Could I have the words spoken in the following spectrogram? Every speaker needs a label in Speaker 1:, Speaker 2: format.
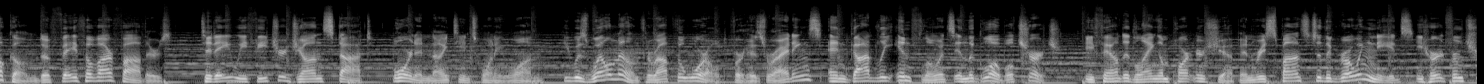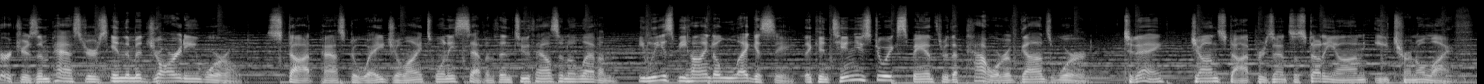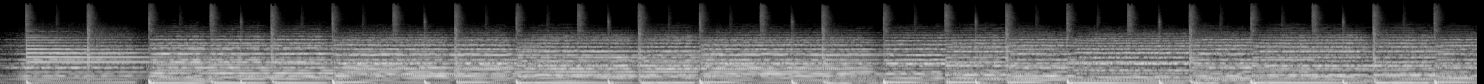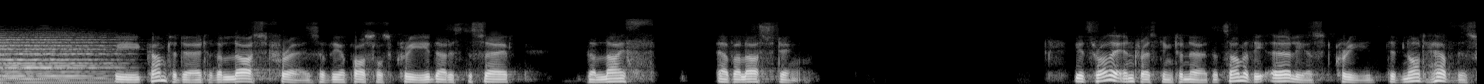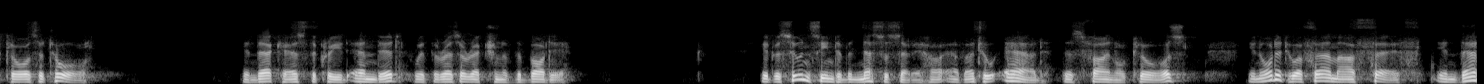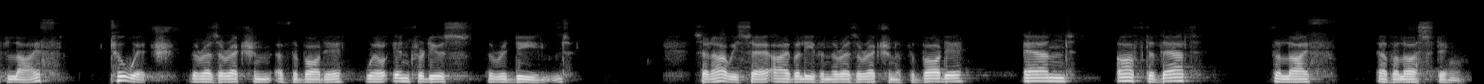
Speaker 1: Welcome to Faith of Our Fathers. Today we feature John Stott. Born in 1921, he was well known throughout the world for his writings and godly influence in the global church. He founded Langham Partnership in response to the growing needs he heard from churches and pastors in the majority world. Stott passed away July 27th in 2011. He leaves behind a legacy that continues to expand through the power of God's Word.
Speaker 2: Today, John Stott presents a study on eternal life.
Speaker 3: We come today to the last phrase of the Apostles' Creed, that is to say, the life everlasting. It's rather interesting to note that some of the earliest creeds did not have this clause at all. In their case, the creed ended with the resurrection of the body. It was soon seen to be necessary, however, to add this final clause in order to affirm our faith in that life to which the resurrection of the body will introduce the redeemed. So now we say, I believe in the resurrection of the body, and after that, the life everlasting.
